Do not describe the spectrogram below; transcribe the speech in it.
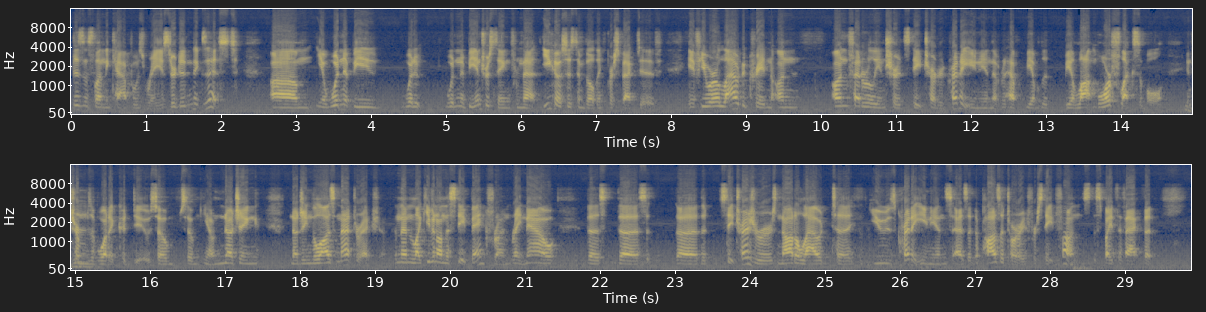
business lending cap was raised or didn't exist? Um, you know, wouldn't it be would it wouldn't it be interesting from that ecosystem building perspective if you were allowed to create an un, unfederally insured state chartered credit union that would have to be able to be a lot more flexible in mm-hmm. terms of what it could do. So, so you know, nudging, nudging the laws in that direction. And then, like even on the state bank front, right now, the the the, the state treasurer is not allowed to use credit unions as a depository for state funds, despite the fact that,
